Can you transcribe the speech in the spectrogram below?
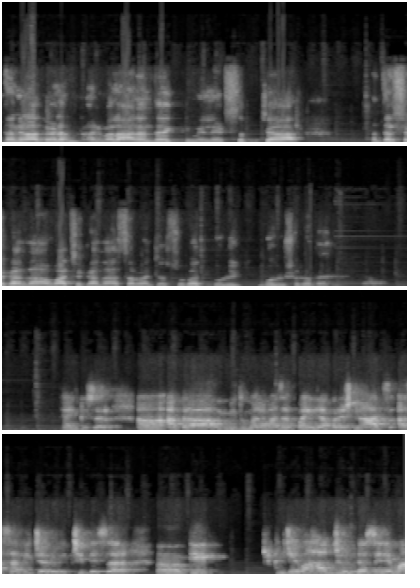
धन्यवाद मॅडम. आणि मला आनंद आहे की मी लेट्सअपच्या दर्शकांना वाचकांना सर्वांच्या सोबत बोलू बोलू शकत आहे. थँक्यू सर आता मी तुम्हाला माझा पहिला प्रश्न आज असा विचारू इच्छिते सर की जेव्हा हा झुंड सिनेमा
